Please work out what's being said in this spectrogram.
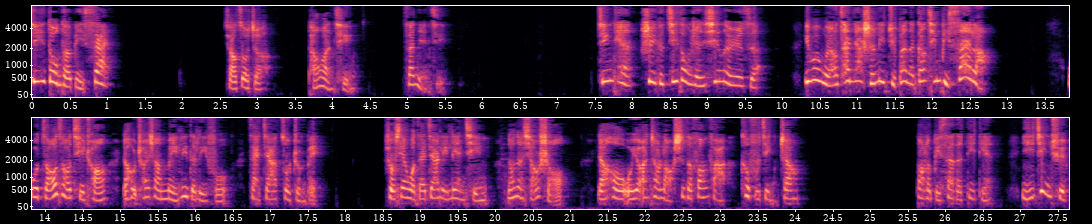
激动的比赛。小作者唐婉晴，三年级。今天是一个激动人心的日子，因为我要参加省里举办的钢琴比赛了。我早早起床，然后穿上美丽的礼服，在家做准备。首先，我在家里练琴，暖暖小手，然后我又按照老师的方法克服紧张。到了比赛的地点，一进去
